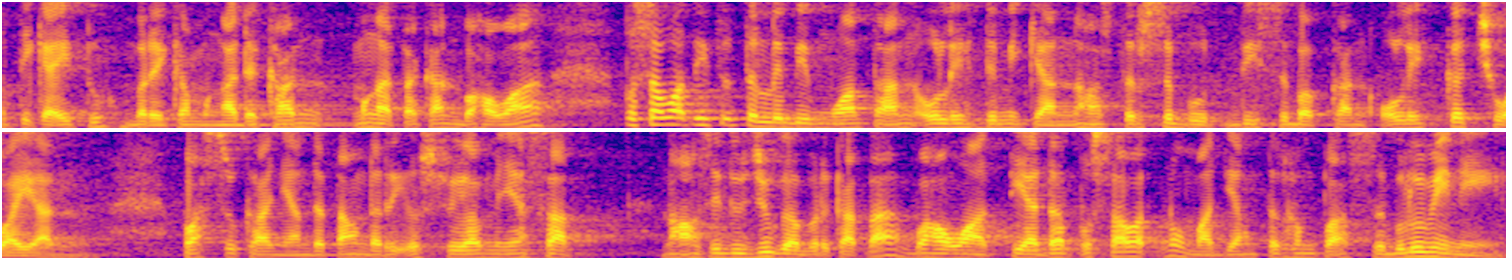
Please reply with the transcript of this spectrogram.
Ketika itu mereka mengadakan mengatakan bahawa pesawat itu terlebih muatan oleh demikian nahas tersebut disebabkan oleh kecuaian. Pasukan yang datang dari Australia menyiasat. Nahas itu juga berkata bahawa tiada pesawat nomad yang terhempas sebelum ini.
